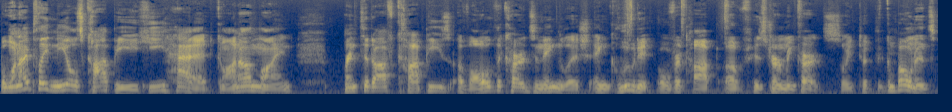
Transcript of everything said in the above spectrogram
But when I played Neil's copy, he had gone online, printed off copies of all of the cards in English, and glued it over top of his German cards. So he took the components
